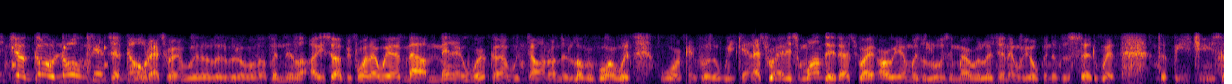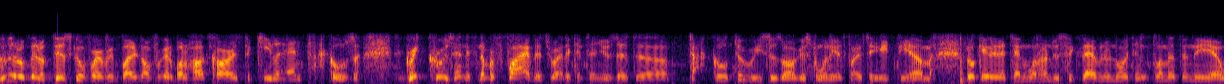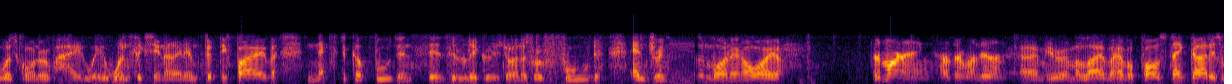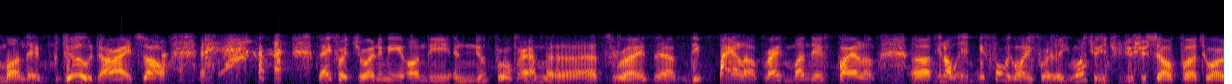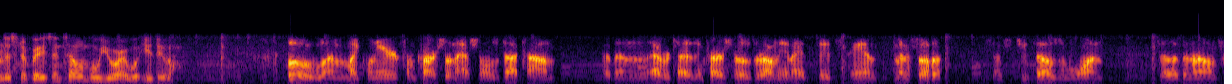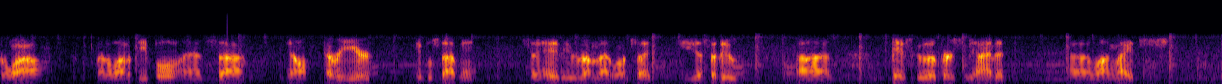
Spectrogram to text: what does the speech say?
Ninja Go, no Ninja Go. That's right, with a little bit of vanilla ice. Uh, before that, we had uh, Men at Work uh, with Down Under Loverboy with Working for the Weekend. That's right, it's Monday. That's right. REM was Losing My Religion, and we opened up the set with the Bee Gees. A little bit of disco for everybody. Don't forget about hot cars, tequila, and tacos. Great cruise in. It's number five. That's right. It continues at uh, Taco Teresa's August 20th, 5 to 8 p.m. Located at 10100 6th Avenue North in Plymouth. Plymouth in the uh, west corner of Highway 169 and 55, next to Cub Foods and Sid's Liquors. Join us for food and drink. Good morning. How are you? Good morning. How's everyone doing? I'm here. I'm alive. I have a pulse. Thank God it's Monday. Dude, all right. So, thanks for joining me on the new program. Uh, that's right. Uh, the Pile Up, right? Monday Pile Up. Uh, you know, before we go any further, you want to introduce yourself uh, to our listener base and tell them who you are, and what you do. Hello, I'm Mike Lanier from CarShowNationals.com. I've been advertising car shows around the United States and Minnesota since 2001. So I've been around for a while, met a lot of people, and it's, uh, you know, every year people stop me, say, hey, do you run that website? Yes, I do. Uh, basically the person behind it. Uh, long nights,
